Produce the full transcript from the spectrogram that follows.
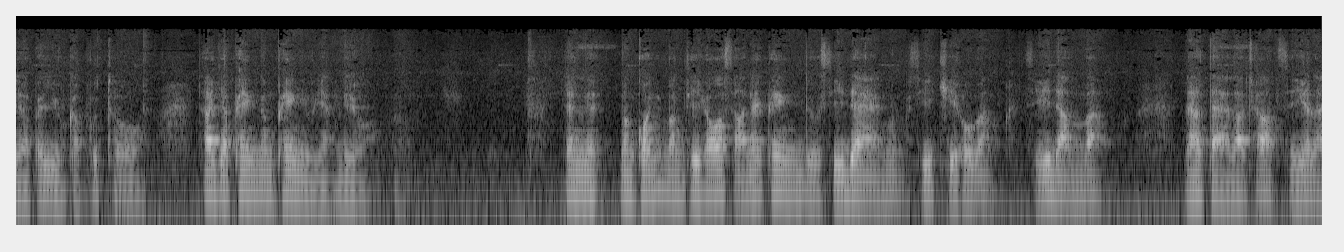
อย่าไปอยู่กับพุทโธ ถ้าจะเพ่งต้องเพ่งอยู่อย่างเดียวเช่นบางคนบางทีเขาก็สอนให้เพ่งดูสีแดงบ้างสีเขียวบ้าง สีดำบ้าง แล้วแต่เราชอบสีอะไร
